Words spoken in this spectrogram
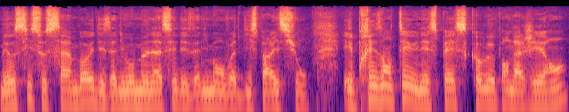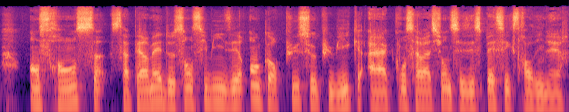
mais aussi ce symbole des animaux menacés, des animaux en voie de disparition. Et présenter une espèce comme le panda géant en France, ça permet de sensibiliser encore plus le public à la conservation de ces espèces extraordinaires.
